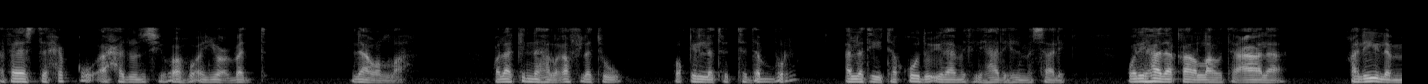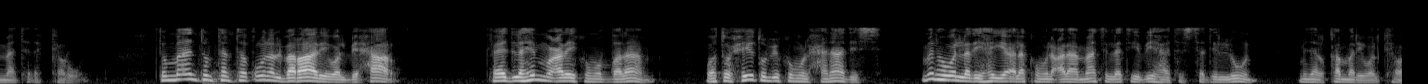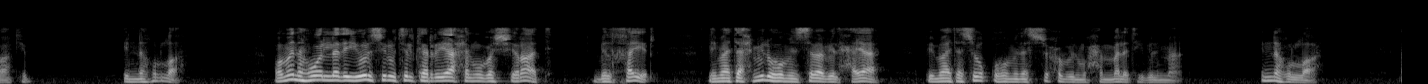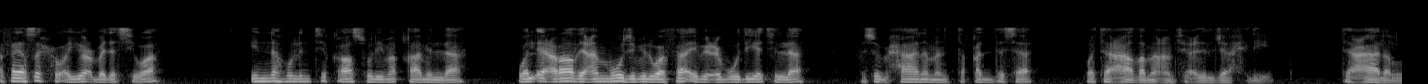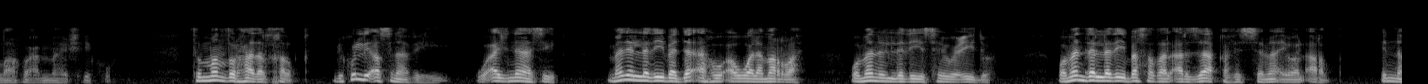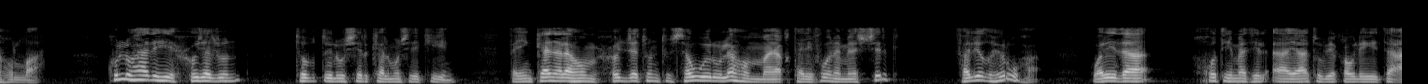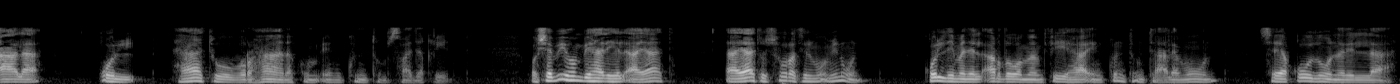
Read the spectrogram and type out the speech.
أفيستحق أحد سواه أن يعبد؟ لا والله، ولكنها الغفلة وقلة التدبر التي تقود إلى مثل هذه المسالك، ولهذا قال الله تعالى: قليلا ما تذكرون. ثم أنتم تمتطون البراري والبحار فيدلهم عليكم الظلام وتحيط بكم الحنادس. من هو الذي هيأ لكم العلامات التي بها تستدلون من القمر والكواكب؟ إنه الله. ومن هو الذي يرسل تلك الرياح المبشرات بالخير لما تحمله من سبب الحياة بما تسوقه من السحب المحملة بالماء؟ إنه الله. أفيصح أن يعبد سواه؟ إنه الانتقاص لمقام الله والإعراض عن موجب الوفاء بعبودية الله فسبحان من تقدس وتعاظم عن فعل الجاحدين. تعالى الله عما يشركون. ثم انظر هذا الخلق بكل أصنافه وأجناسه. من الذي بدأه أول مرة؟ ومن الذي سيعيده؟ ومن ذا الذي بسط الأرزاق في السماء والأرض؟ إنه الله. كل هذه حجج تبطل شرك المشركين فإن كان لهم حجة تسور لهم ما يقترفون من الشرك فليظهروها. ولذا ختمت الآيات بقوله تعالى قل هاتوا برهانكم إن كنتم صادقين. وشبيه بهذه الآيات آيات سورة المؤمنون قل لمن الأرض ومن فيها إن كنتم تعلمون سيقولون لله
